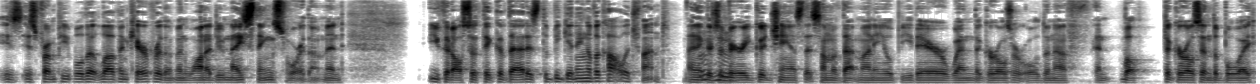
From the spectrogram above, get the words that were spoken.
is, is from people that love and care for them and want to do nice things for them. And you could also think of that as the beginning of a college fund. I think there's a very good chance that some of that money will be there when the girls are old enough and well, the girls and the boy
